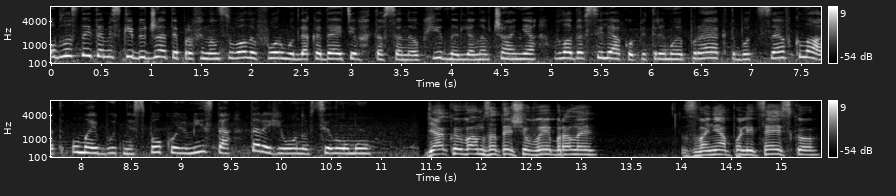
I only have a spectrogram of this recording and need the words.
Обласний та міські бюджети профінансували форму для кадетів та все необхідне для навчання. Влада всіляко підтримує проект, бо це вклад у майбутнє спокою міста та регіону в цілому. Дякую вам за те, що вибрали звання поліцейського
